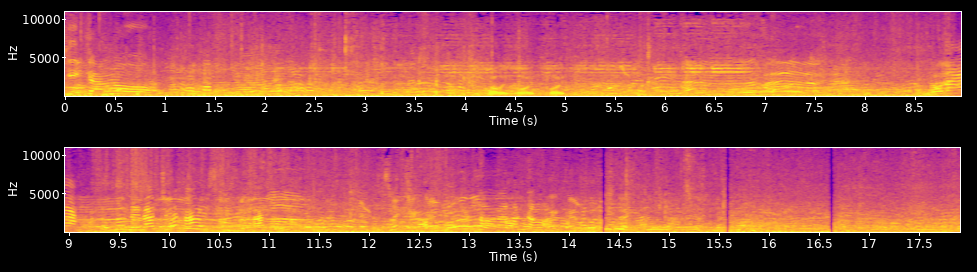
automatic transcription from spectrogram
chị trắng rồi Ôi ôi ôi. Bố ba, này nó trước ai xin được ăn Ở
